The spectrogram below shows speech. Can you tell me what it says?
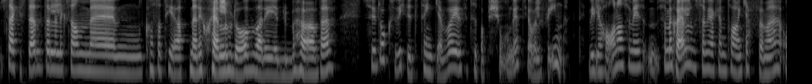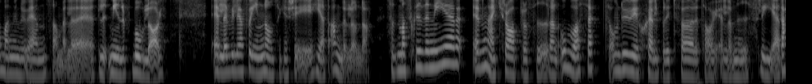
säkerställt eller liksom eh, konstaterat med dig själv då vad det är du behöver så är det också viktigt att tänka vad är det för typ av personlighet jag vill få in? Vill jag ha någon som är, som är själv, som jag kan ta en kaffe med om man är nu ensam eller ett mindre bolag? Eller vill jag få in någon som kanske är helt annorlunda? Så att man skriver ner den här kravprofilen oavsett om du är själv på ditt företag eller om ni är flera.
